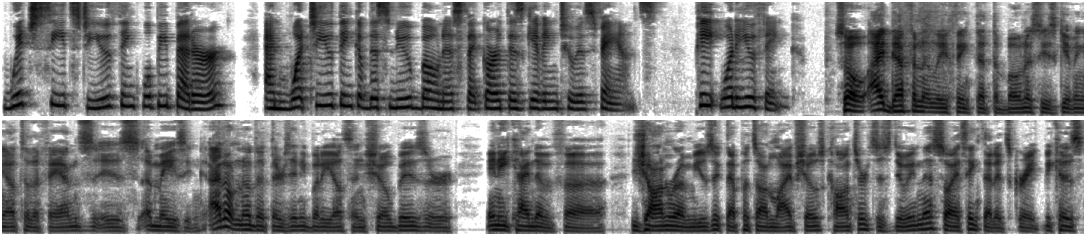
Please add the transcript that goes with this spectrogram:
which seats do you think will be better? And what do you think of this new bonus that Garth is giving to his fans? Pete, what do you think? So I definitely think that the bonus he's giving out to the fans is amazing. I don't know that there's anybody else in showbiz or any kind of uh, genre of music that puts on live shows, concerts is doing this. So I think that it's great because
